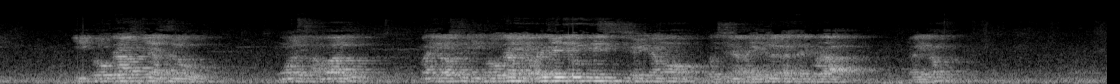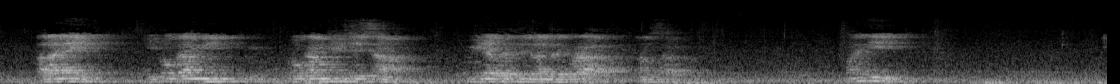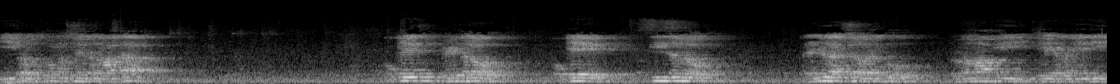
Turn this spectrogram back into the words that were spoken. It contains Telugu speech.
ఈ ప్రోగ్రామ్కి అసలు మూల స్తంభాలు మరియు అసలు ఈ ప్రోగ్రామ్ ఎవరికైతే ఉద్దేశించి పెట్టామో వచ్చిన రైతులకందరికీ కూడా వెల్కమ్. అలానే ఈ ప్రోగ్రామ్ని ప్రోగ్రామ్కి చేసిన మీడియా ప్రతినిధులందరికీ కూడా నమస్కారం. మనకి ఈ ప్రభుత్వం వచ్చిన తర్వాత ఒకే విడతలో ఒకే సీజన్లో రెండు లక్షల వరకు రుణమాఫీ చేయడం అనేది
